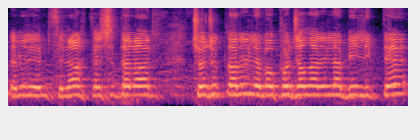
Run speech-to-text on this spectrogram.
ne bileyim silah taşıdılar. Çocuklarıyla ve kocalarıyla birlikte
